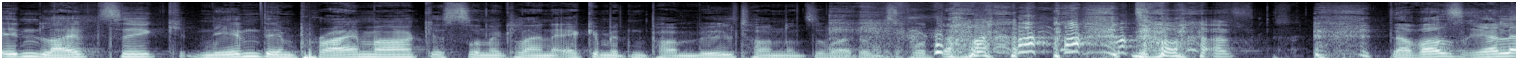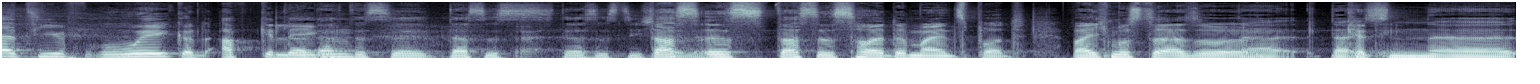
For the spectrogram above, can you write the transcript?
in Leipzig, neben dem Primark, ist so eine kleine Ecke mit ein paar Mülltonnen und so weiter und so fort. Da, da war es da relativ ruhig und Da abgelegen. dachtest du, das ist, das ist die Das Stelle. ist, das ist heute mein Spot. Weil ich musste also. da, da ist ein äh,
